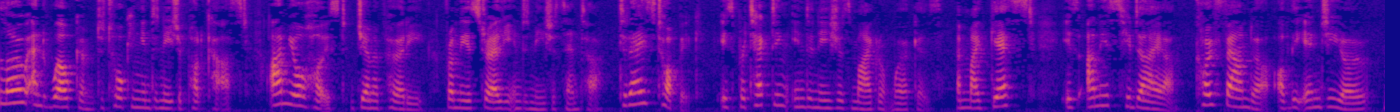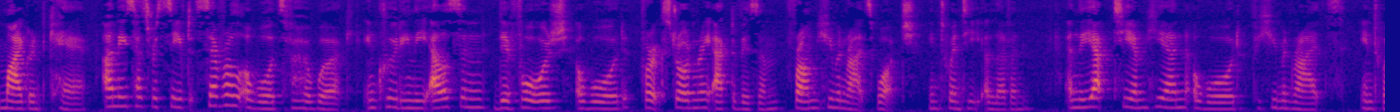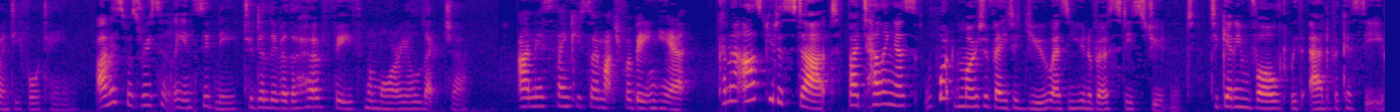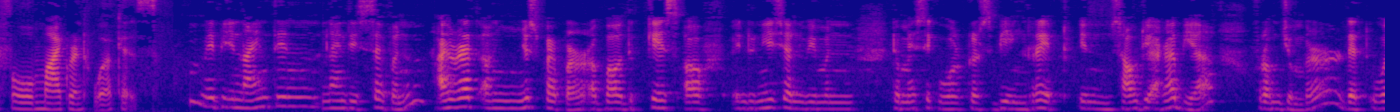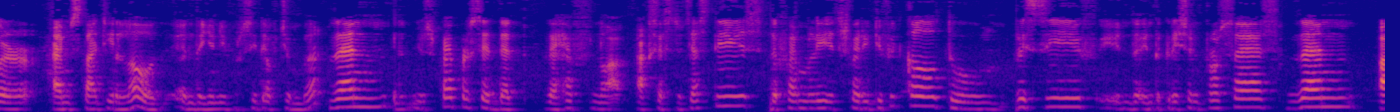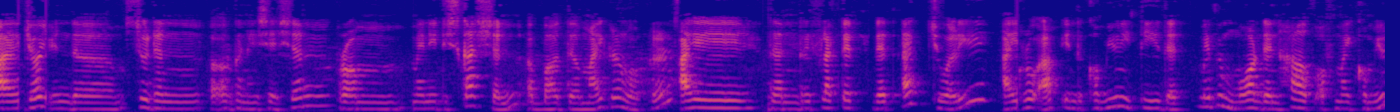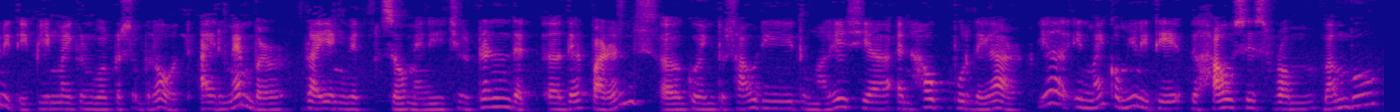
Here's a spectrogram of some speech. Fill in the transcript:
Hello and welcome to Talking Indonesia podcast. I'm your host, Jemma Purdey from the Australia Indonesia Centre. Today's topic is protecting Indonesia's migrant workers, and my guest is Anis Hidayah, co founder of the NGO Migrant Care. Anis has received several awards for her work, including the Alison Des Forges Award for Extraordinary Activism from Human Rights Watch in 2011 and the Yap Thiam Hien Award for Human Rights in 2014. Anis was recently in Sydney to deliver the Herb Feith Memorial Lecture. Anis, thank you so much for being here. Can I ask you to start by telling us what motivated you as a university student to get involved with advocacy for migrant workers? Maybe in 1997, I read a newspaper about the case of Indonesian women domestic workers being raped in Saudi Arabia from Jember that where I'm studying law in the University of Jember. Then the newspaper said that they have no access to justice. The family is very difficult to receive in the integration process. Then I joined in the student organization from many discussion about the migrant workers. I then reflected that actually I grew up in the community that maybe more than half of my community being migrant workers abroad. I remember playing with so many children that uh, their parents uh, going to Saudi, to Malaysia, and how poor they are. Yeah, in my community, the houses from bamboo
